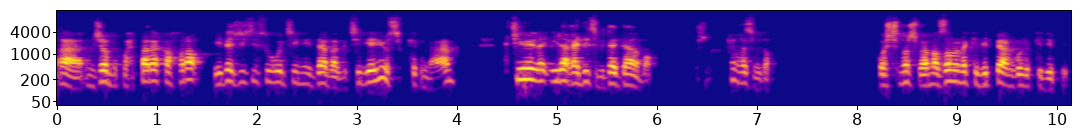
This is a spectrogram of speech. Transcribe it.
آه نجاوبك بواحد الطريقة أخرى. اذا جيتي سولتيني دابا قلتي لي يوسف قلت نعم قلت لي إلا غادي تبدا دابا. فين غتبدا؟ واش تنرش بامازون ولا KDP غنقول لك KDP.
